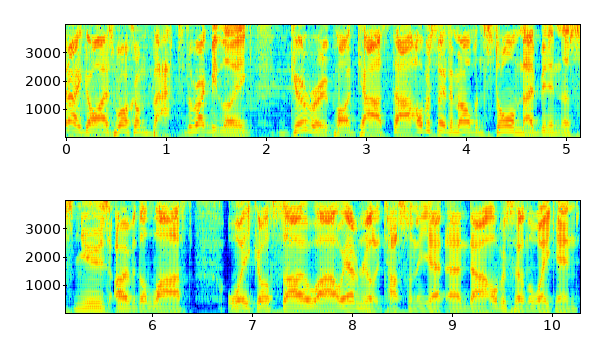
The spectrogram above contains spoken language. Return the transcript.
G'day, guys. Welcome back to the Rugby League Guru podcast. Uh, obviously, the Melbourne Storm, they've been in the news over the last week or so. Uh, we haven't really touched on it yet. And uh, obviously, on the weekend,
